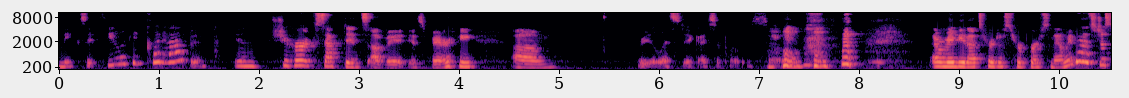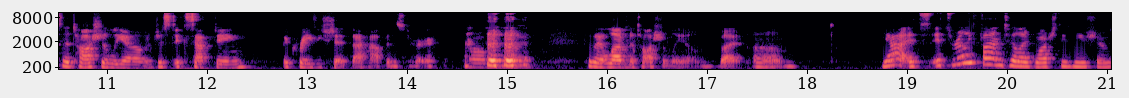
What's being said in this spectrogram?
makes it feel like it could happen. And she, her acceptance of it is very um, realistic, I suppose. So. or maybe that's her just her personality. Maybe that's just Natasha Lyonne just accepting the crazy shit that happens to her because I love Natasha Lyonne. But um, yeah, it's it's really fun to like watch these new shows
